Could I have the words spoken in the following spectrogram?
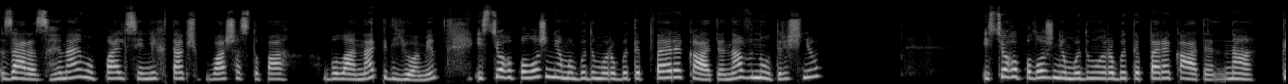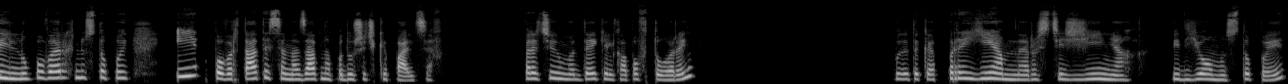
Зараз згинаємо пальці ніг так, щоб ваша стопа. Була на підйомі, і з цього положення ми будемо робити перекати на внутрішню. І з цього положення ми будемо робити перекати на тильну поверхню стопи і повертатися назад на подушечки пальців. Працюємо декілька повторень буде таке приємне розтяжіння підйому стопи.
